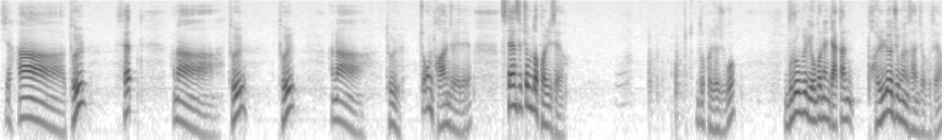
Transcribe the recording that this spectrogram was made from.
시작. 하나, 둘, 셋. 하나, 둘, 둘. 하나, 둘. 조금 더 앉아야 돼요. 스탠스 좀 더 벌리세요. 좀 더 벌려주고 무릎을 요번엔 약간 벌려주면서 앉아보세요.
